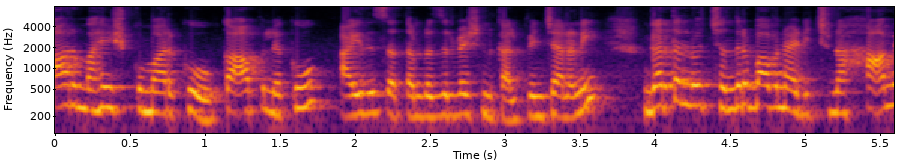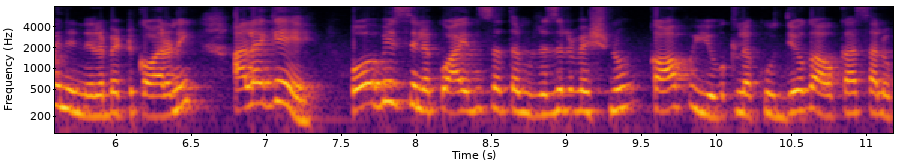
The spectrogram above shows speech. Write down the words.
ఆర్ మహేష్ కుమార్కు కాపులకు ఐదు శాతం రిజర్వేషన్ కల్పించాలని గతంలో చంద్రబాబు నాయుడు ఇచ్చిన హామీని నిలబెట్టుకోవాలని అలాగే ఓబీసీలకు ఐదు శాతం రిజర్వేషన్ కాపు యువకులకు ఉద్యోగ అవకాశాలు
